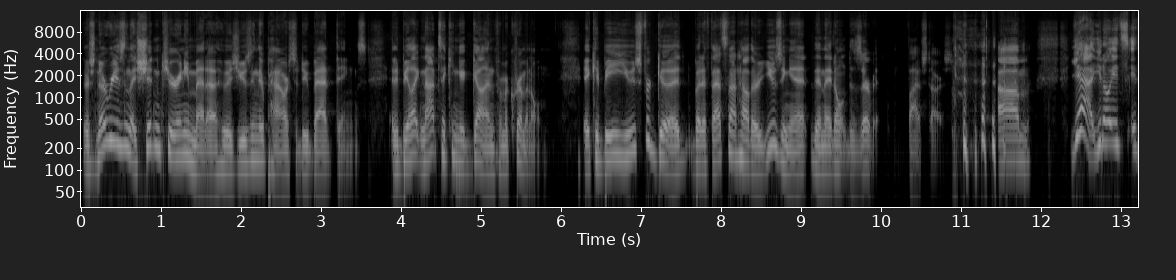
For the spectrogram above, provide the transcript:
There's no reason they shouldn't cure any meta who is using their powers to do bad things. It'd be like not taking a gun from a criminal. It could be used for good, but if that's not how they're using it, then they don't deserve it. Five stars. um, yeah, you know, it's it,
